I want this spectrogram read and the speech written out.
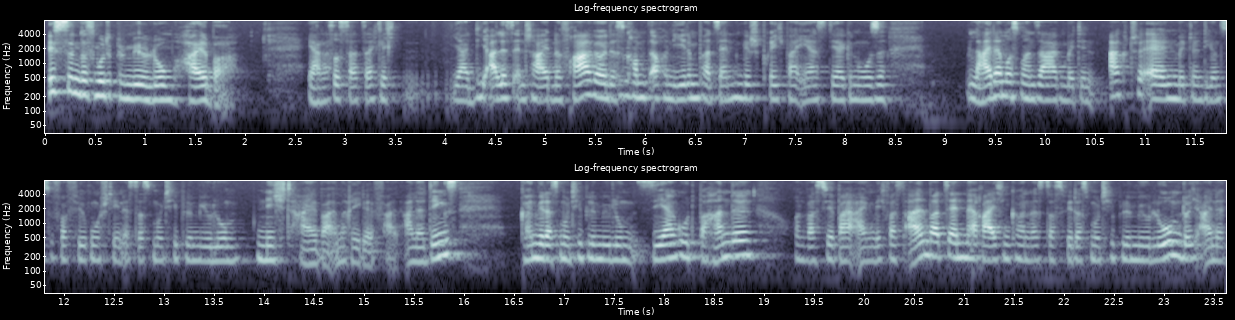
ist denn das Multiple Myelom heilbar? Ja, das ist tatsächlich ja, die alles entscheidende Frage. Das kommt auch in jedem Patientengespräch bei Erstdiagnose. Leider muss man sagen, mit den aktuellen Mitteln, die uns zur Verfügung stehen, ist das Multiple Myelom nicht heilbar im Regelfall. Allerdings können wir das Multiple Myelom sehr gut behandeln. Und was wir bei eigentlich fast allen Patienten erreichen können, ist, dass wir das Multiple Myelom durch eine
